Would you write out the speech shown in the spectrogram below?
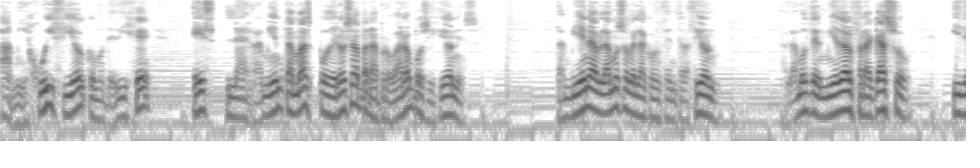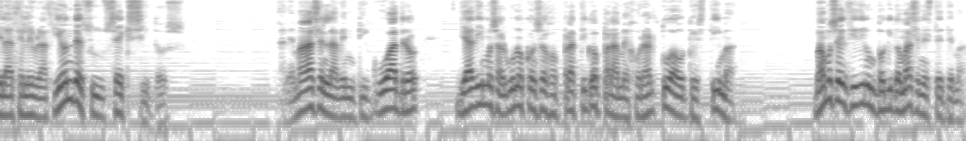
A mi juicio, como te dije, es la herramienta más poderosa para aprobar oposiciones. También hablamos sobre la concentración, hablamos del miedo al fracaso y de la celebración de sus éxitos. Además, en la 24 ya dimos algunos consejos prácticos para mejorar tu autoestima. Vamos a incidir un poquito más en este tema.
